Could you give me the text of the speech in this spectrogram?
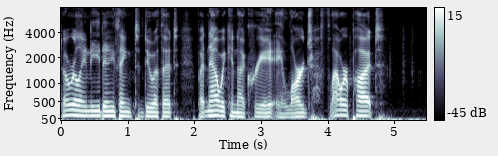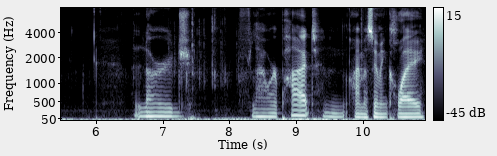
Don't really need anything to do with it. But now we can uh, create a large flower pot. Large flower pot. And I'm assuming clay.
